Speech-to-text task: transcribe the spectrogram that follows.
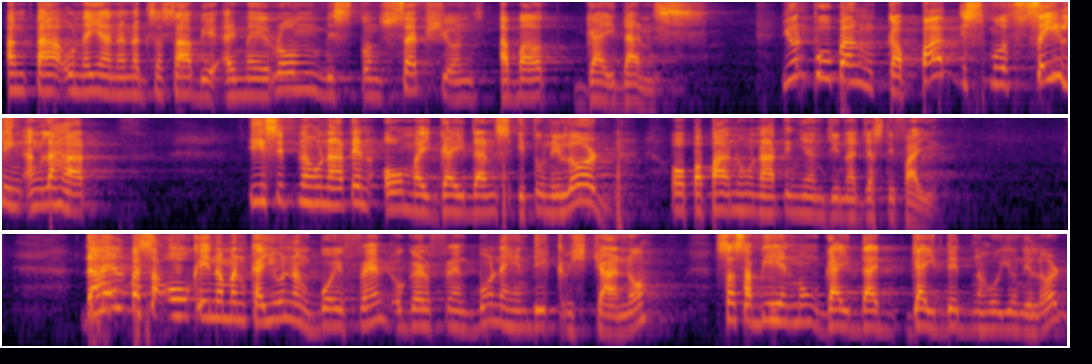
ang tao na yan na nagsasabi ay mayroong misconception about guidance. Yun po bang kapag smooth sailing ang lahat, isip na ho natin, oh may guidance ito ni Lord. O paano ho natin yan ginajustify? Dahil ba sa okay naman kayo ng boyfriend o girlfriend mo na hindi kristyano, sasabihin mong guided, guided na ho yun ni Lord?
